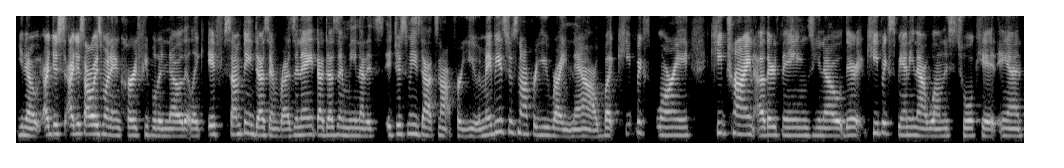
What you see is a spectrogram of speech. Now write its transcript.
you know i just i just always want to encourage people to know that like if something doesn't resonate that doesn't mean that it's it just means that's not for you. And maybe it's just not for you right now but keep exploring keep trying other things you know there keep expanding that wellness toolkit. And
